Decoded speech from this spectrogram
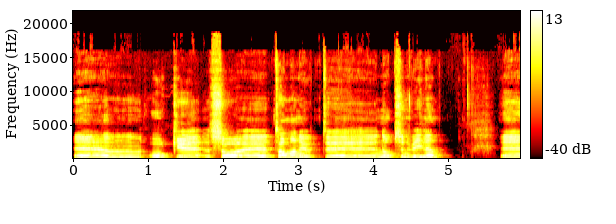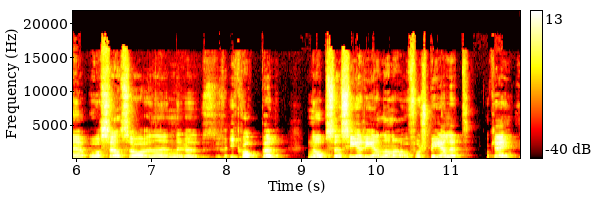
Ehm, och eh, så eh, tar man ut eh, nobsen ur bilen. Eh, och sen så eh, i koppel. Nobsen ser renarna och får spelet. Okej?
